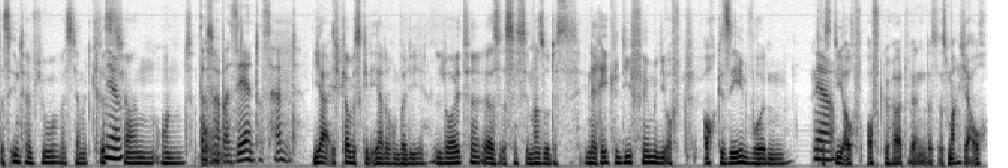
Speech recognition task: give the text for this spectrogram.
Das Interview, was ja mit Christian ja. und. Das war oh, aber sehr interessant. Ja, ich glaube, es geht eher darum, weil die Leute, also es ist immer so, dass in der Regel die Filme, die oft auch gesehen wurden, ja. dass die auch oft gehört werden. Das, das mache ich ja auch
